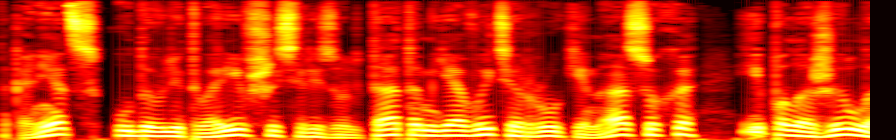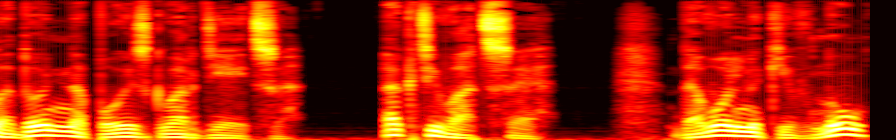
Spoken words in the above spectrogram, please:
Наконец, удовлетворившись результатом, я вытер руки насухо и положил ладонь на пояс гвардейца. Активация. Довольно кивнул,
